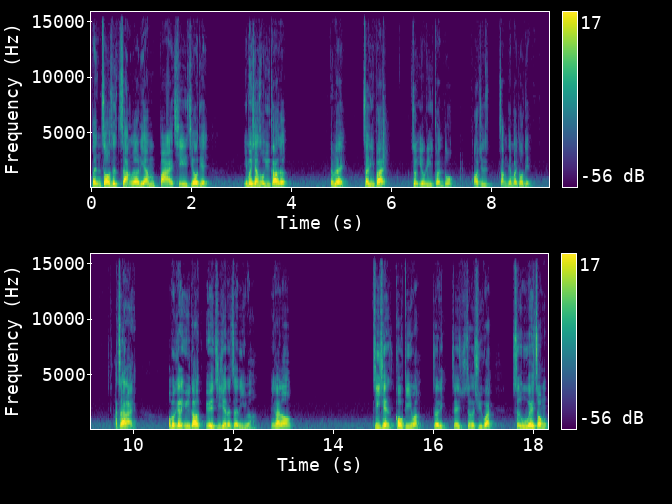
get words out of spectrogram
本周是涨了两百七十九点，有没有像所预告的？对不对？这礼拜就有利短多哦，就是涨两百多点啊，再来。我们跟你预告月季线的整理嘛？你看哦，季线扣低嘛，这里这这个区块是五月中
